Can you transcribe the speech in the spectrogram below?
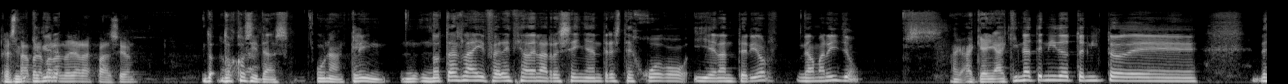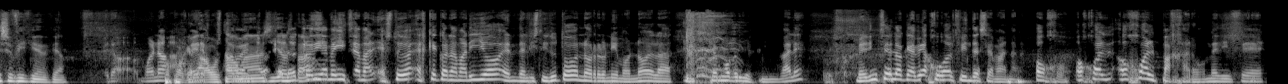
Está Yo- yo preparando ya la expansión. Do- dos cositas. Una, Clean, ¿notas la diferencia de la reseña entre este juego y el anterior de amarillo? Aquí, aquí no ha tenido tonito de, de suficiencia. Pero bueno, Pues porque a ver, te ha gustado un momento. más y ya el está. otro día me dice, estoy, es que con amarillo en el instituto nos reunimos, ¿no? La ¿vale? Me dice lo que había jugado el fin de semana. Ojo, ojo al, ojo al pájaro. Me dice,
